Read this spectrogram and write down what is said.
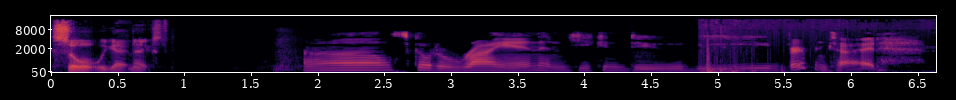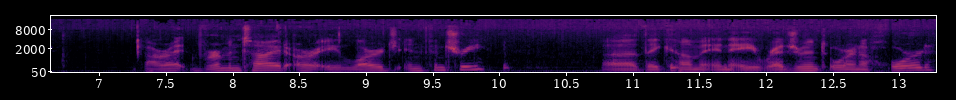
So what we got next? Uh, let's go to Ryan, and he can do the Vermintide. All right, Vermintide are a large infantry. Uh, they come in a regiment or in a horde.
